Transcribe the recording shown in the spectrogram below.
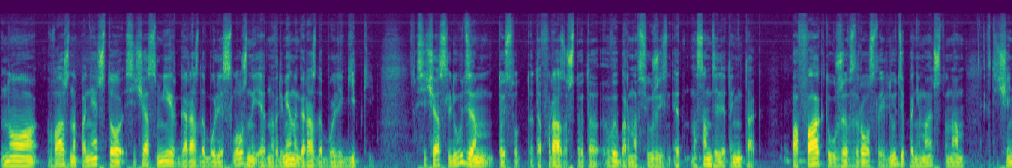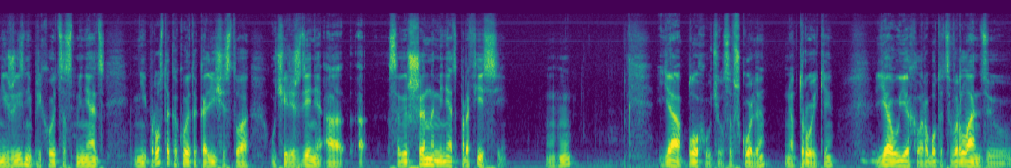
Но важно понять, что сейчас мир гораздо более сложный и одновременно гораздо более гибкий. Сейчас людям, то есть вот эта фраза, что это выбор на всю жизнь, это, на самом деле это не так. По факту уже взрослые люди понимают, что нам в течение жизни приходится сменять не просто какое-то количество учреждений, а, а совершенно менять профессии. Угу. Я плохо учился в школе, у меня тройки, я уехал работать в Ирландию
